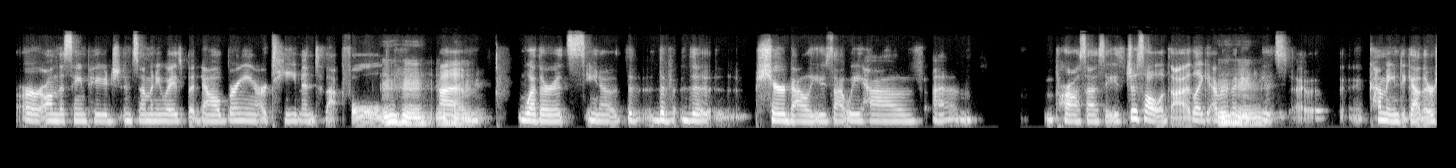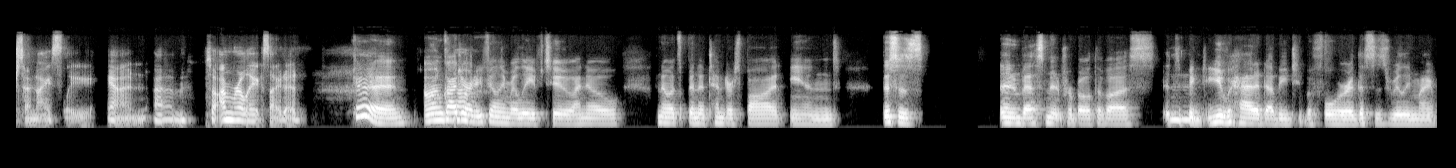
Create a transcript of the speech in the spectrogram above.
are on the same page in so many ways, but now bringing our team into that fold, Mhm, mhm. um, whether it's you know the the the shared values that we have, um, processes, just all of that, like everybody Mhm. is uh, coming together so nicely, and um, so I'm really excited. Good. Oh, I'm glad you're already feeling relief too. I know, know it's been a tender spot, and this is an investment for both of us. It's a big. Mm-hmm. You've had a W two before. This is really my.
